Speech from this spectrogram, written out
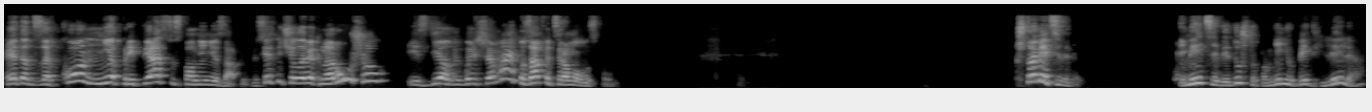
этот закон не препятствует исполнению заповеди. То есть если человек нарушил и сделал как Бейт Шамай, то заповедь все равно он исполнил. Что имеется в виду? Имеется в виду, что по мнению Бейт Гилеля,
